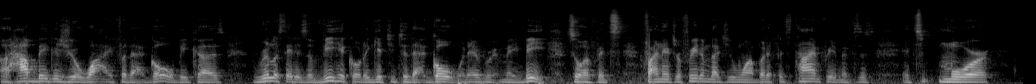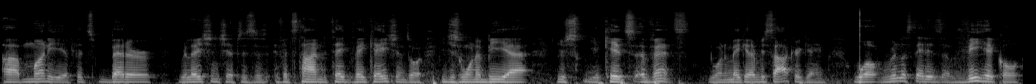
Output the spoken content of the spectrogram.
uh, how big is your why for that goal? Because real estate is a vehicle to get you to that goal, whatever it may be. So if it's financial freedom that you want, but if it's time freedom, if it's, it's more uh, money, if it's better relationships, if it's time to take vacations, or you just want to be at your, your kids' events, you want to make it every soccer game. Well, real estate is a vehicle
